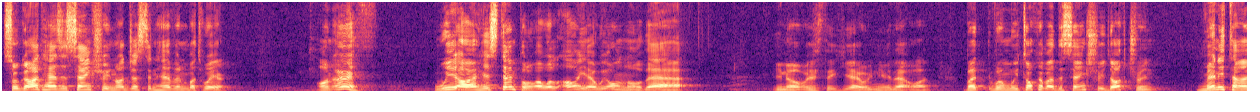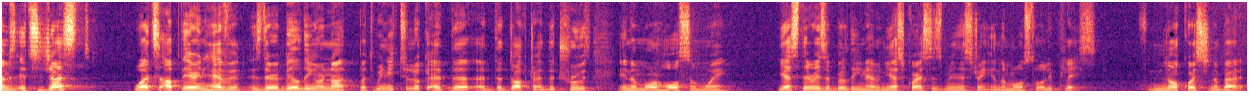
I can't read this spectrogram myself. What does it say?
So God has a sanctuary not just in heaven, but where? On earth. We are his temple. Well, oh yeah, we all know that. You know, we think, yeah, we knew that one. But when we talk about the sanctuary doctrine, many times it's just what's up there in heaven. Is there a building or not? But we need to look at the, at the doctrine, at the truth, in a more wholesome way. Yes, there is a building in heaven. Yes, Christ is ministering in the most holy place. No question about it.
